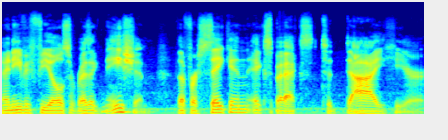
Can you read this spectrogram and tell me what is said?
Nynaeve feels resignation. The Forsaken expects to die here.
